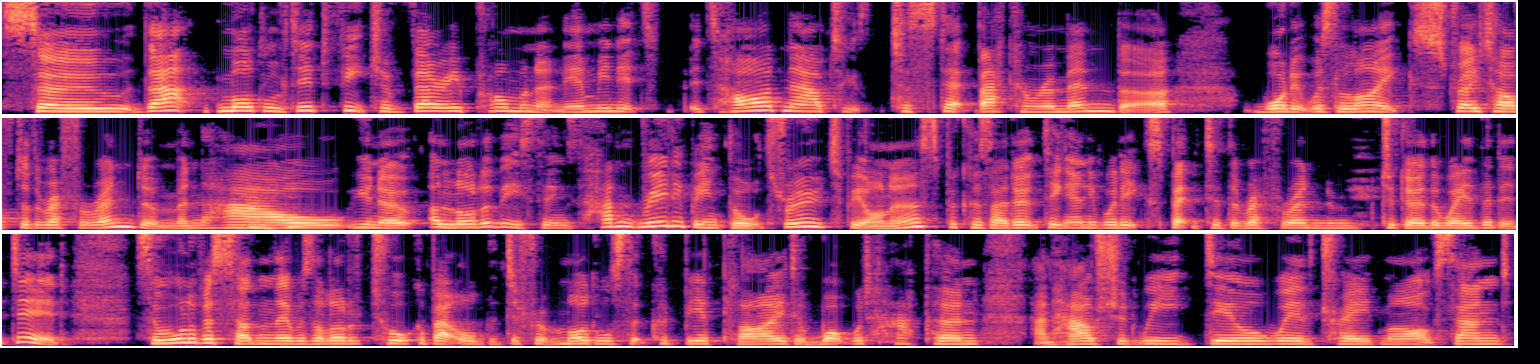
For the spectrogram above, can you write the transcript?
So that model did feature very prominently. I mean, it's, it's hard now to, to step back and remember what it was like straight after the referendum and how, mm-hmm. you know, a lot of these things hadn't really been thought through, to be honest, because I don't think anybody expected the referendum to go the way that it did. So all of a sudden there was a lot of talk about all the different models that could be applied and what would happen and how should we deal with trademarks. And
